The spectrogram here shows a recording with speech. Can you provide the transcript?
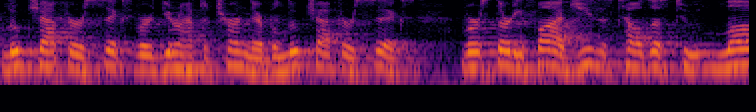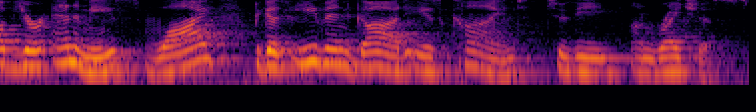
Luke chapter 6, verse, you don't have to turn there, but Luke chapter 6, Verse 35, Jesus tells us to love your enemies. Why? Because even God is kind to the unrighteous.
